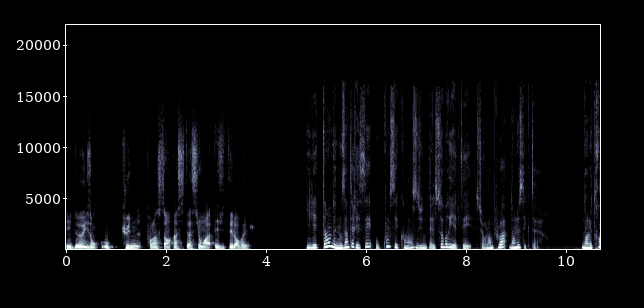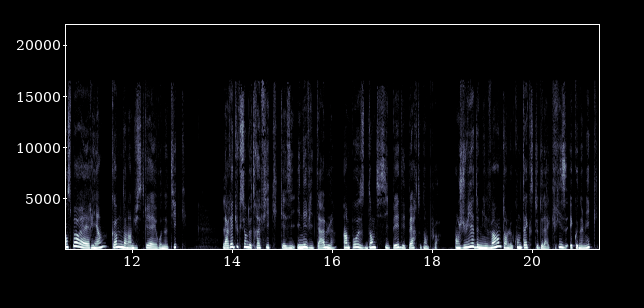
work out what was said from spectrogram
et deux, ils ont aucune, pour l'instant, incitation à éviter leur voyage. Il est temps de nous intéresser aux conséquences d'une telle sobriété sur l'emploi dans le secteur. Dans le transport aérien, comme dans l'industrie aéronautique, la réduction de trafic quasi inévitable impose d'anticiper des pertes d'emplois. En juillet 2020, dans le contexte de la crise économique,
